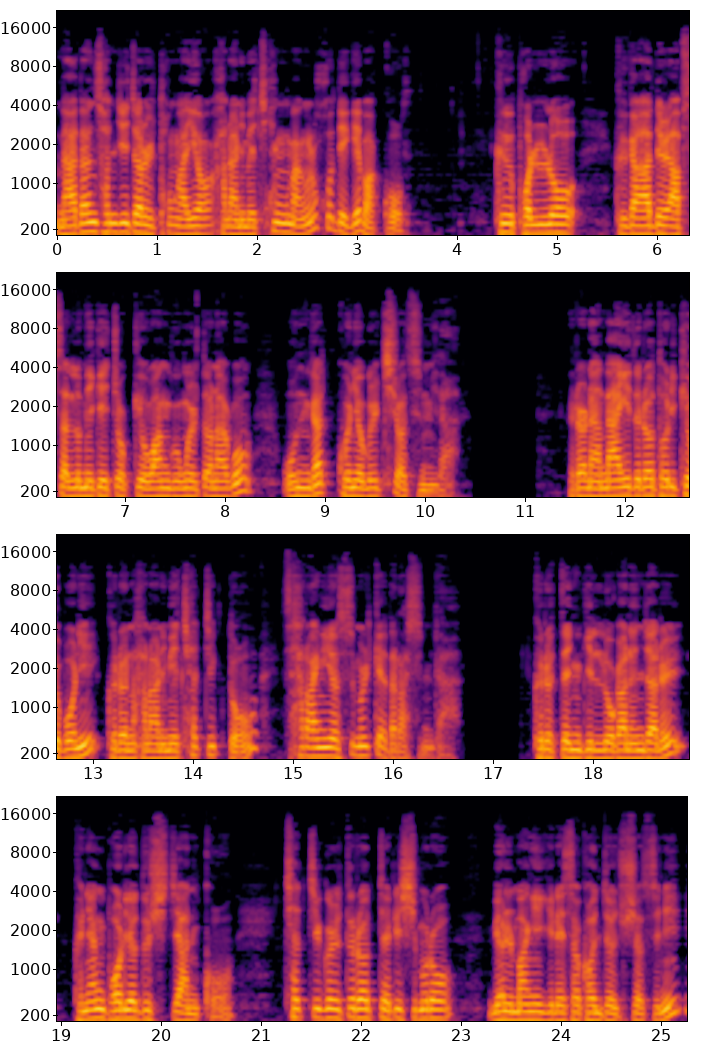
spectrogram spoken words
나단 선지자를 통하여 하나님의 책망을 호되게 받고 그 벌로 그가 아들 압살롬에게 쫓겨 왕궁을 떠나고 온갖 곤욕을 치렀습니다. 그러나 나이 들어 돌이켜보니 그런 하나님의 채찍도 사랑이었음을 깨달았습니다. 그릇된 길로 가는 자를 그냥 버려두시지 않고 채찍을 들어 때리심으로 멸망의 길에서 건져 주셨으니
